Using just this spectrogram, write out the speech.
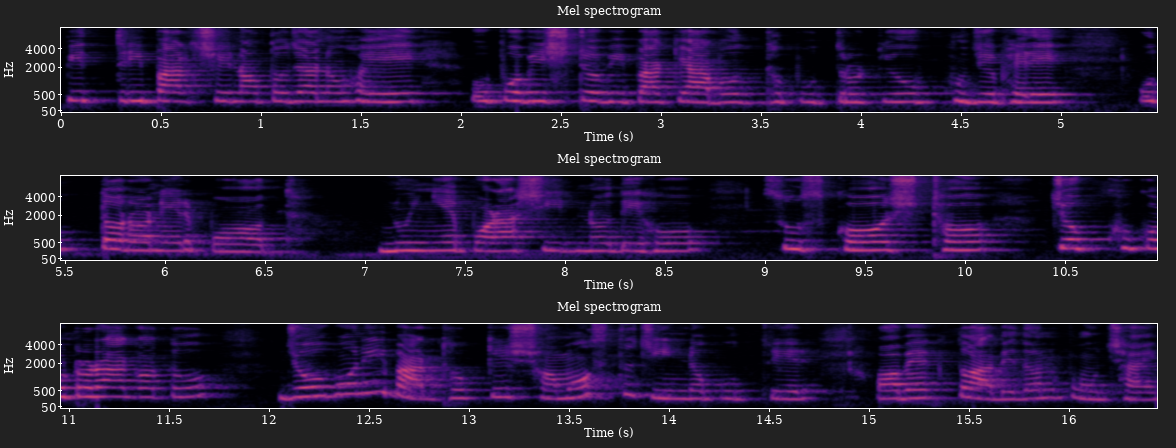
পিতৃপার্শ্বে নতজানু হয়ে উপবিষ্ট বিপাকে আবদ্ধ পুত্রটিও খুঁজে ফেরে উত্তরণের পথ। নুইয়ে পড়া শীর্ণ দেহ শুষ্ক ওষ্ঠ চক্ষু কোটরাগত যৌবনী বার্ধক্যের সমস্ত চিহ্নপুত্রের অব্যক্ত আবেদন পৌঁছায়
